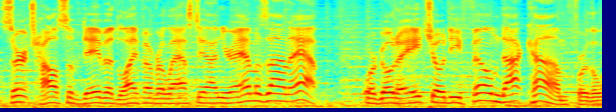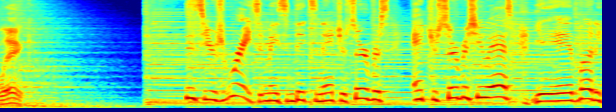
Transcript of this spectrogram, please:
Search House of David Life Everlasting on your Amazon app or go to HODfilm.com for the link. This here's Race at Mason Dixon at your service. At your service, you ask? Yeah, buddy.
